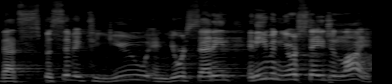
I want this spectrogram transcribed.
that's specific to you and your setting and even your stage in life.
